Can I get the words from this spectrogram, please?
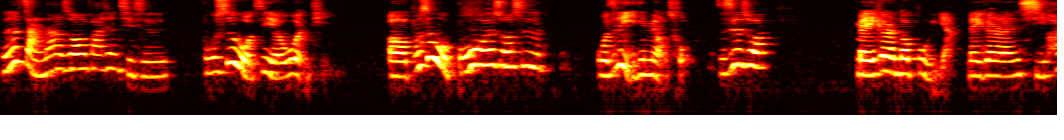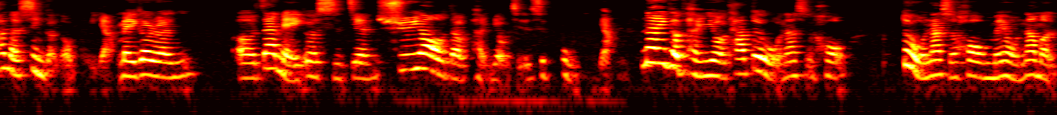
可是长大之后发现，其实不是我自己的问题，呃，不是我不会说是我自己一定没有错，只是说每一个人都不一样，每个人喜欢的性格都不一样，每个人呃在每一个时间需要的朋友其实是不一样。那一个朋友他对我那时候对我那时候没有那么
